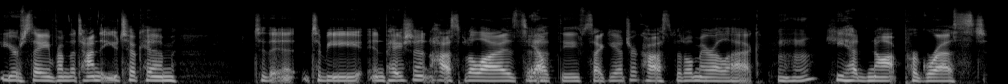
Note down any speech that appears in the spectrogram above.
you're saying from the time that you took him to the to be inpatient, hospitalized Yeah. at the psychiatric hospital, Marillac, mm-hmm. he had not progressed,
